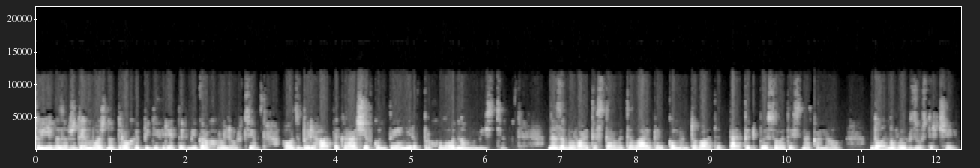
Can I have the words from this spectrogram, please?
то їх завжди можна трохи підігріти в мікрохвильовці, а от зберігати краще в контейнері в прохолодному місці. Не забувайте ставити лайки, коментувати та підписуватись на канал. До нових зустрічей!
